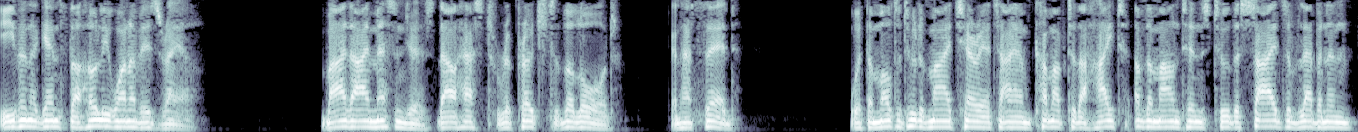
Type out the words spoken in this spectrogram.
Even against the Holy One of Israel. By thy messengers thou hast reproached the Lord, and hast said, With the multitude of my chariots I am come up to the height of the mountains, to the sides of Lebanon,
